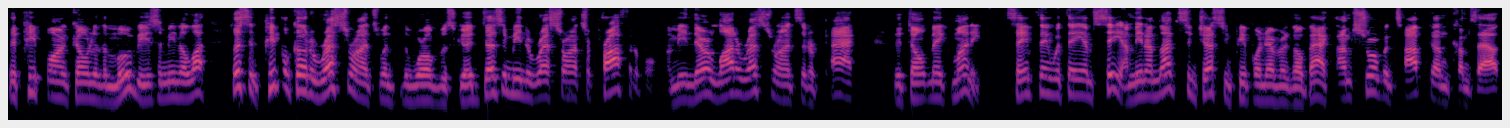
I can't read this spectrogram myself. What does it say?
that people aren't going to the movies. I mean, a lot. Listen, people go to restaurants when the world was good. Doesn't mean the restaurants are profitable. I mean, there are a lot of restaurants that are packed that don't make money. Same thing with AMC. I mean, I'm not suggesting people never go back. I'm sure when Top Gun comes out,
